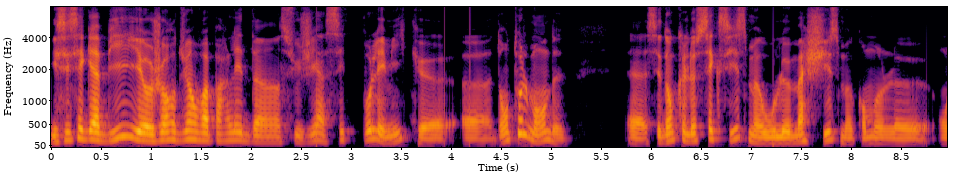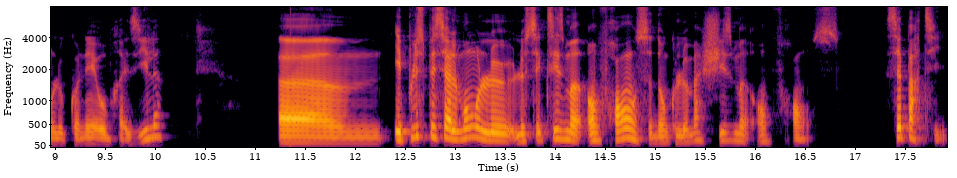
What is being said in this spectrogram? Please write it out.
Ici c'est Gabi et aujourd'hui on va parler d'un sujet assez polémique euh, euh, dans tout le monde. Euh, c'est donc le sexisme ou le machisme comme on le, on le connaît au Brésil. Et plus spécialement le, le sexisme en France, donc le machisme en France. C'est parti.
